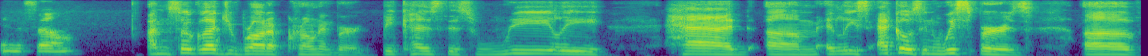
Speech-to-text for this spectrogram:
in the film. I'm so glad you brought up Cronenberg because this really had um, at least echoes and whispers of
